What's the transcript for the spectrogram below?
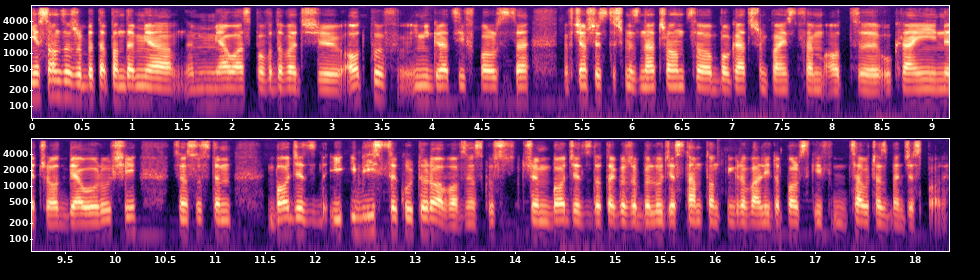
nie sądzę, żeby ta pandemia miała spowodować odpływ imigracji w Polsce. My wciąż jesteśmy znacząco bogatszym państwem od e, Ukrainy czy od Białorusi. W związku z tym bodziec i, i bliscy kulturowo, w związku z czym bodziec do tego, żeby ludzie stamtąd migrowali do Polski cały czas będzie spory.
